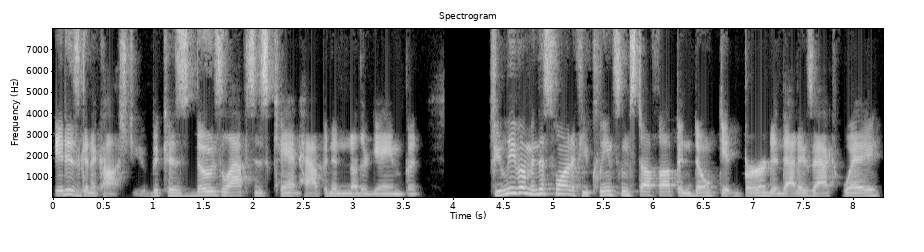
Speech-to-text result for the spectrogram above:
it is going to cost you because those lapses can't happen in another game. But if you leave them in this one, if you clean some stuff up and don't get burned in that exact way,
